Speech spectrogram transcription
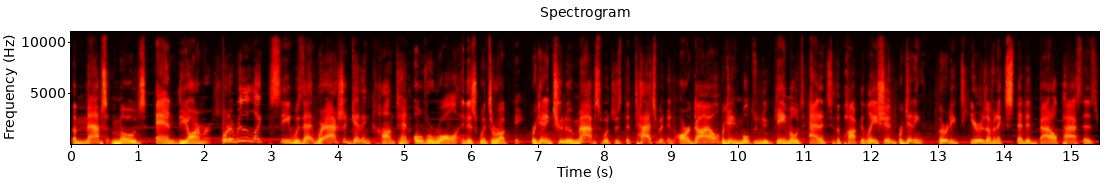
the maps, modes, and the armors. What I really like to see was that we're actually getting content overall in this winter update. We're getting two new maps, which is Detachment and Argyle. We're getting multiple new game modes added to the population. We're getting 30 tiers of an extended battle pass that is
